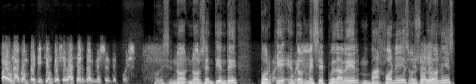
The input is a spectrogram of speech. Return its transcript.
para una competición que se va a hacer dos meses después? Pues no, no se entiende porque en dos pues meses puede haber bajones pues o subidones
